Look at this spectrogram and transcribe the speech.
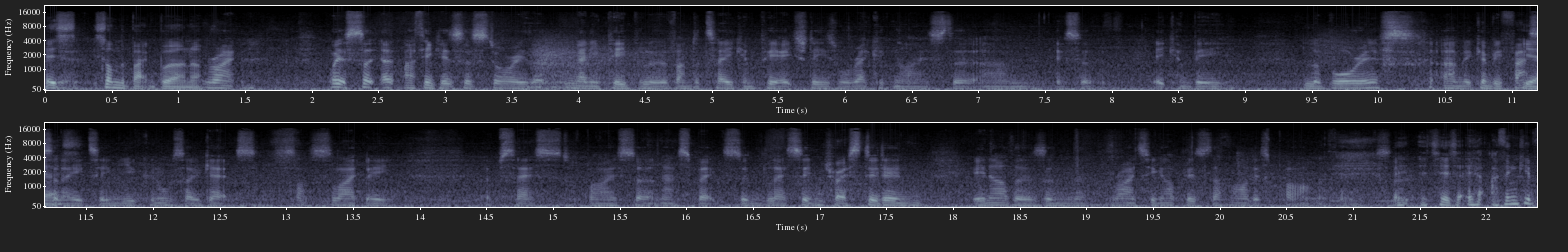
it's Yeah. it's on the back burner. Right. Well, it's, uh, I think it's a story that many people who have undertaken PhDs will recognise that um, it's a, it can be laborious, um, it can be fascinating. You can also get slightly obsessed by certain aspects and less interested in in others, and the writing up is the hardest part. I think. So, It, it is. I think if,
